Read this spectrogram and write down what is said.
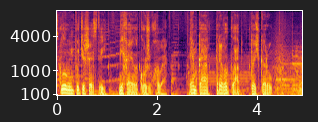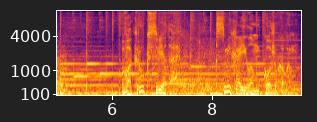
с клубом путешествий Михаила Кожухова. mktravelclub.ru «Вокруг света» с Михаилом Кожуховым.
